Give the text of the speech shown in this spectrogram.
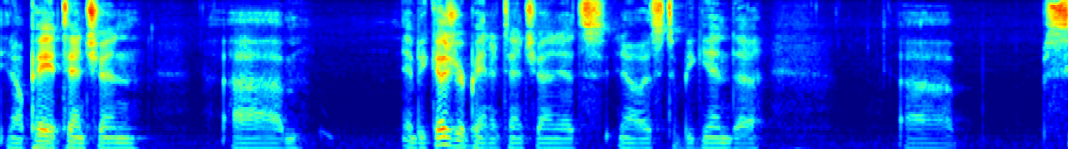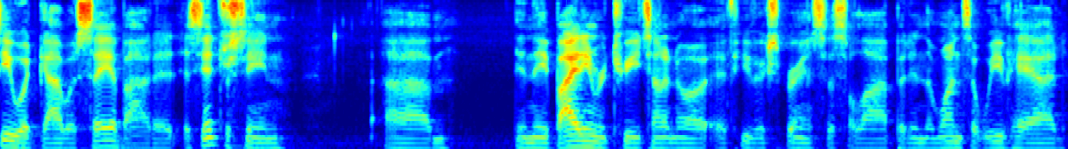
you know pay attention. Um, and because you're paying attention, it's you know it's to begin to uh, see what God would say about it. It's interesting um, in the abiding retreats. I don't know if you've experienced this a lot, but in the ones that we've had,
